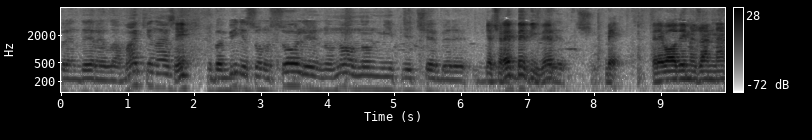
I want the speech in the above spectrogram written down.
prendere la macchina. Sì. I bambini sono soli, no, no, non mi piacerebbe Piacerebbe vivere. viverci. Beh, переводим, Жанна.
